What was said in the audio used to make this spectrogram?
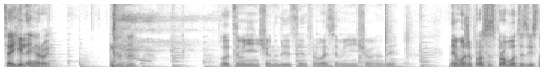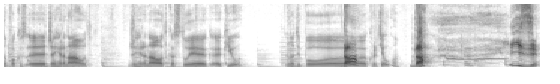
Це гільний герой? Угу. Але це мені нічого не дає, ця інформація мені нічого не дає. Ну, Я можу просто спробувати, звісно, показ... е, Джагернаут. Джагернаут кастує е, Q. Ну, типу, е, Да. крутілку. Да. Ізі.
